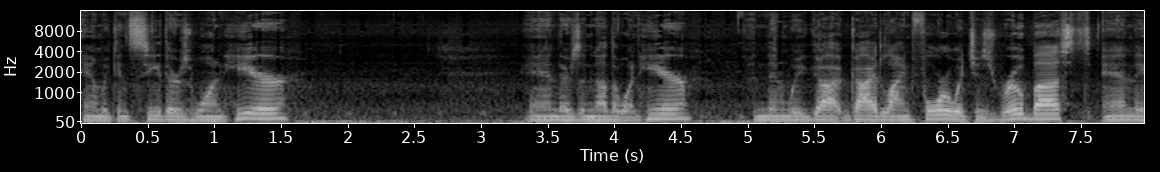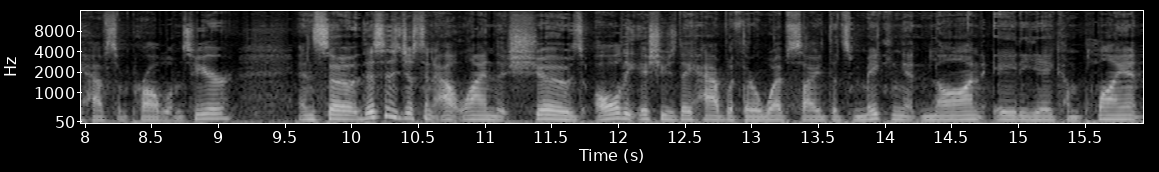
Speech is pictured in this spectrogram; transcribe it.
And we can see there's one here. And there's another one here. And then we got guideline four, which is robust, and they have some problems here. And so this is just an outline that shows all the issues they have with their website that's making it non-ADA compliant.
